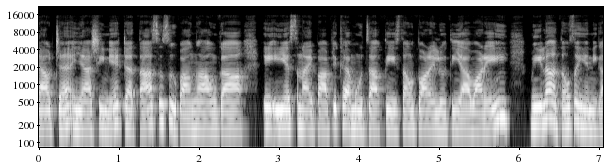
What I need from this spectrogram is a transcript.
နောက်ထပ်အရာရှိနဲ့တပ်သားစုစုပေါင်း9ဦးက AA စနိုက်ပါပစ်ခတ်မှုကြောင့်တေဆုံးသွားတယ်လို့သိရပါဗျ။မေလ30ရက်နေ့က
